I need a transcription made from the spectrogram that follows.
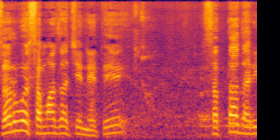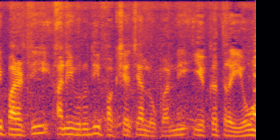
सर्व समाजाचे नेते सत्ताधारी पार्टी आणि विरोधी पक्षाच्या लोकांनी एकत्र येऊन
